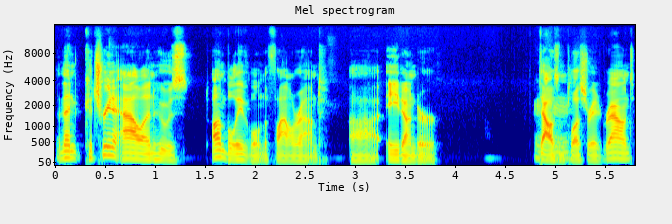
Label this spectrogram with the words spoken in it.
and then Catrina Allen, who was unbelievable in the final round, uh, eight under, thousand Mhm. plus rated round.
